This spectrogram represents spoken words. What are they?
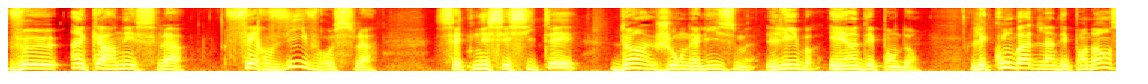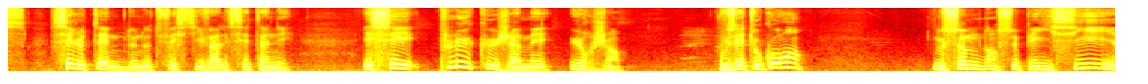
veut incarner cela, faire vivre cela, cette nécessité d'un journalisme libre et indépendant. Les combats de l'indépendance, c'est le thème de notre festival cette année. Et c'est plus que jamais urgent. Vous êtes au courant Nous sommes dans ce pays-ci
